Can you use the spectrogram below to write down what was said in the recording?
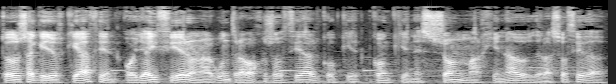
Todos aquellos que hacen o ya hicieron algún trabajo social con, quienes son marginados de la sociedad,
